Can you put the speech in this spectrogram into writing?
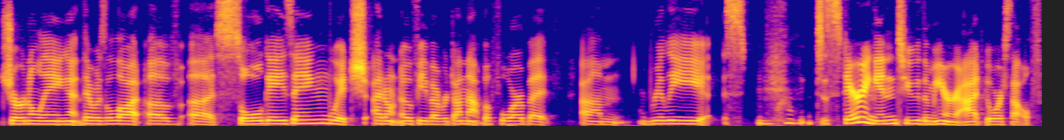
journaling. There was a lot of uh, soul gazing, which I don't know if you've ever done that before, but um, really just staring into the mirror at yourself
